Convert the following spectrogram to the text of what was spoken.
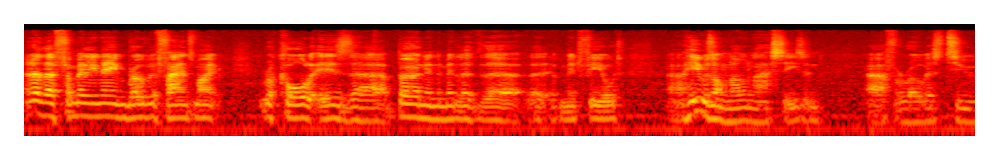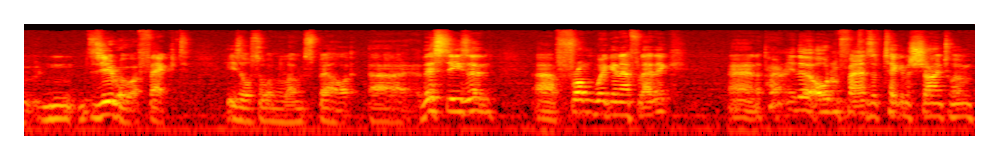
Another familiar name Rover fans might recall is uh, Byrne in the middle of the, the midfield. Uh, he was on loan last season uh, for Rovers to zero effect. He's also on a loan spell uh, this season uh, from Wigan Athletic. And apparently the Oldham fans have taken a shine to him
